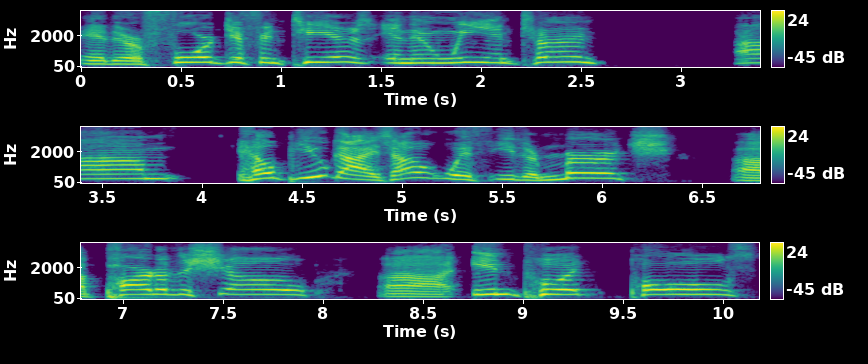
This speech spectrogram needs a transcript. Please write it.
and there are four different tiers, and then we in turn um, help you guys out with either merch, uh, part of the show, uh, input, polls,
